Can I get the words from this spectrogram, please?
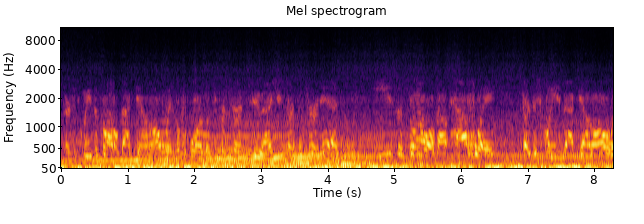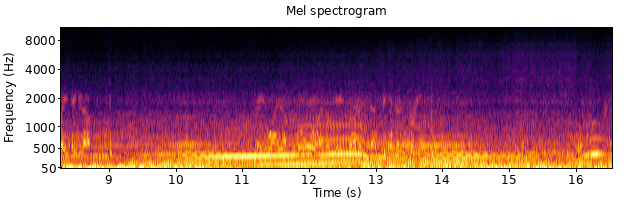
Start to squeeze the throttle back down all the way to the floor, looking for turn two. As you start to turn in, ease the throttle about halfway. Start to squeeze back down all the way. Pick it up. Straight line up to the one. Okay, start at testing turn three. Start to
